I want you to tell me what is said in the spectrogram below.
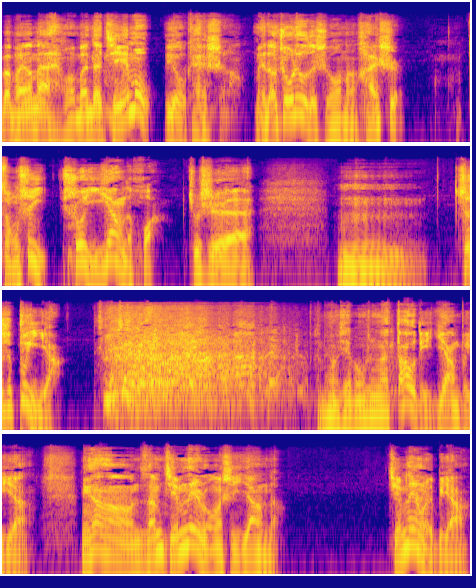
吧，朋友们，我们的节目又开始了。每到周六的时候呢，还是总是说一样的话，就是，嗯，这是不一样。可能有些朋友说，那到底一样不一样？你看哈，咱们节目内容啊是一样的，节目内容也不一样。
